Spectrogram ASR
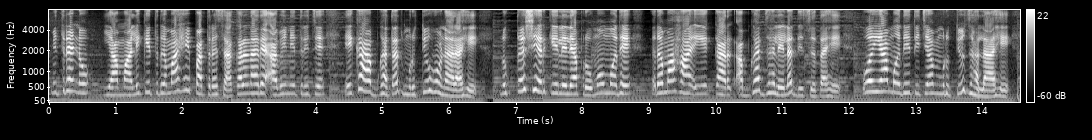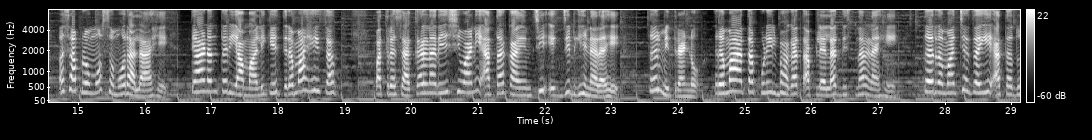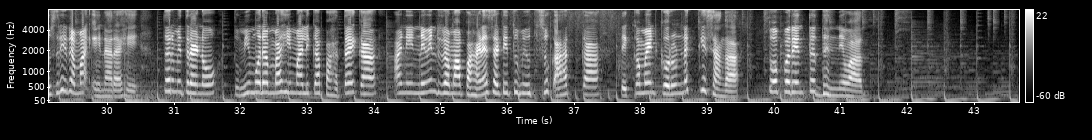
मित्रांनो या मालिकेत रमा हे पात्र साकारणाऱ्या अभिनेत्रीचे एका अपघातात मृत्यू होणार आहे. नुकतंच शेअर केलेल्या प्रोमोमध्ये रमा हा एक कार अपघात झालेला दिसत आहे व यामध्ये तिचा मृत्यू झाला आहे. असा प्रोमो समोर आला आहे. त्यानंतर या मालिकेत रमा हे सा पात्र साकारणारी शिवानी आता कायमची एक्झिट घेणार आहे. तर मित्रांनो रमा आता पुढील भागात आपल्याला दिसणार नाही. तर रमाच्या जागी आता दुसरी रमा येणार आहे. तर मित्रांनो तुम्ही मुरंबा ही मालिका पाहताय का? आणि नवीन रमा पाहण्यासाठी तुम्ही उत्सुक आहात का ते कमेंट करून नक्की सांगा. तोपर्यंत धन्यवाद.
